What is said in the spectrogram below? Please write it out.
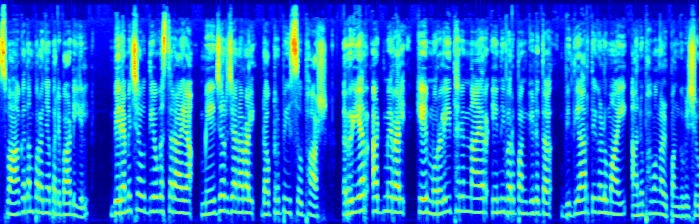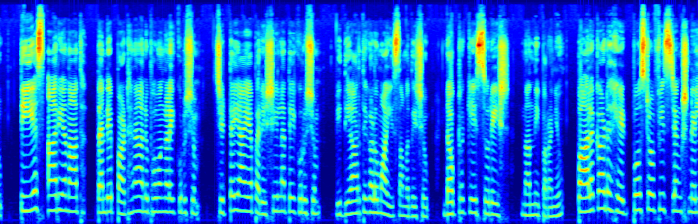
സ്വാഗതം പറഞ്ഞ പരിപാടിയിൽ വിരമിച്ച ഉദ്യോഗസ്ഥരായ major general doctor P Subhash rear admiral K Muraleedharan Nair എന്നിവർ പങ്കെടുത്ത് വിദ്യാർത്ഥികളുമായി അനുഭവങ്ങൾ പങ്കുവച്ചു ടി എസ് ആര്യനാഥ് തന്റെ പഠനാനുഭവങ്ങളെക്കുറിച്ചും ചിട്ടയായ പരിശീലനത്തെക്കുറിച്ചും വിദ്യാർത്ഥികളുമായി സംവദിച്ചു. ഡോക്ടർ കെ സുരേഷ് നന്ദി പറഞ്ഞു. പാലക്കാട് ഹെഡ് പോസ്റ്റ് ഓഫീസ് ജംഗ്ഷനിൽ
